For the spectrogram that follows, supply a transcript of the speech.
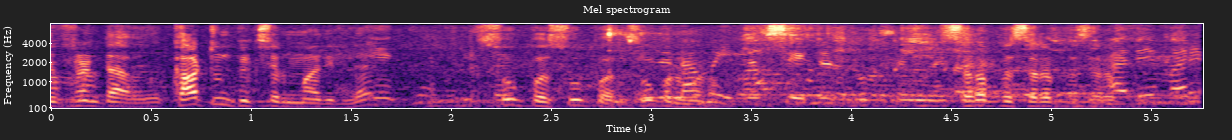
டிஃப்ரெண்ட்டாக கார்ட்டூன் பிக்சர் மாதிரி இல்லை. சூப்பர் சூப்பர் சூப்பர் சிறப்பு சிறப்பு சிறப்பு. அதே மாதிரி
